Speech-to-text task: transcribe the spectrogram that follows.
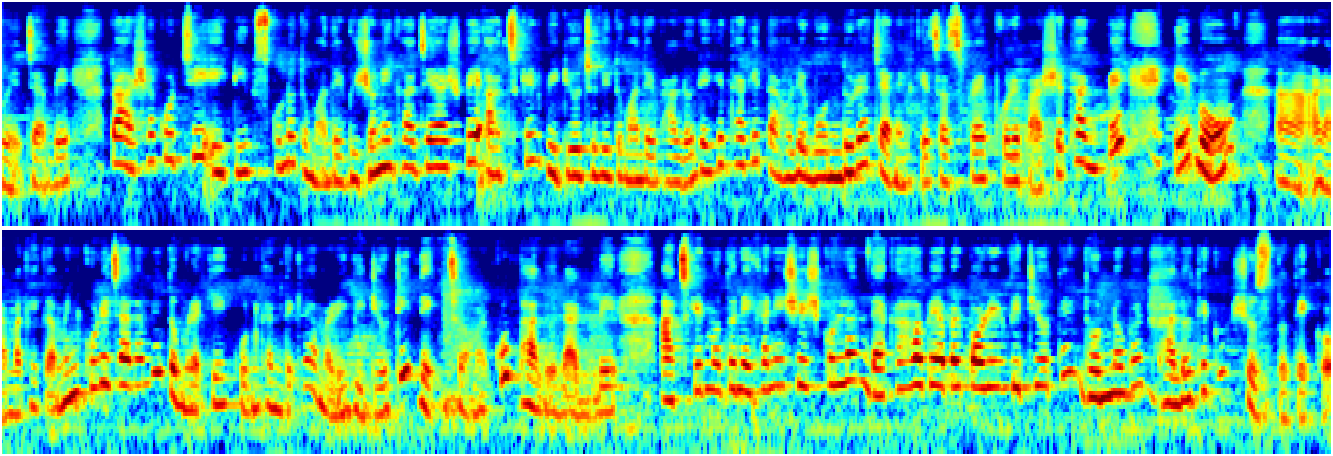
হয়ে যাবে। তো আশা করছি এই টিপসগুলো তোমাদের ভীষণই কাজে আসবে। আজকের ভিডিও যদি তোমাদের ভালো লেগে থাকে তাহলে বন্ধুরা চ্যানেলকে সাবস্ক্রাইব করে পাশে থাকবে এবং আর আমাকে কমেন্ট করে জানাবে তোমরা কে কোনখান থেকে আমার এই ভিডিওটি দেখছ। আমার খুব ভালো লাগবে। আজকের মতন এখানেই শেষ করলাম। দেখা হবে আবার পরের ভিডিওতে। ধন্যবাদ। ভালো থেকো, সুস্থ থেকো।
